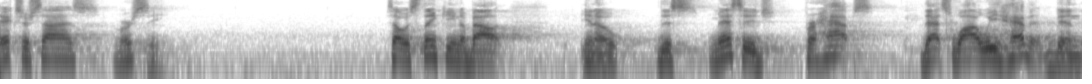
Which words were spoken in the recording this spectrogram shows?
exercise mercy. So I was thinking about, you know, this message. Perhaps that's why we haven't been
